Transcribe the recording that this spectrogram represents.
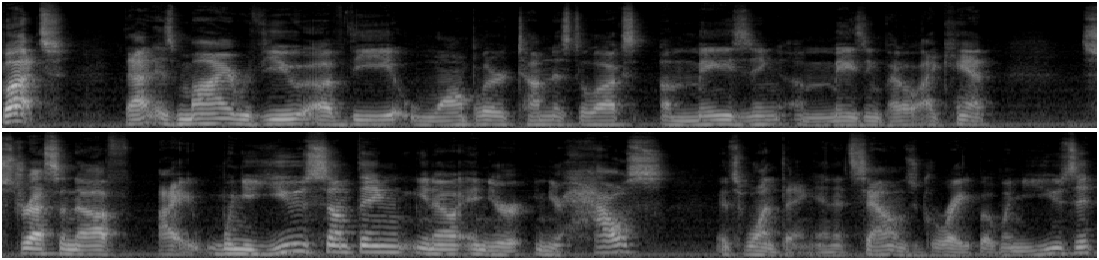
But that is my review of the Wampler Tumnus Deluxe. Amazing, amazing pedal. I can't stress enough. I when you use something, you know, in your in your house, it's one thing and it sounds great. But when you use it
